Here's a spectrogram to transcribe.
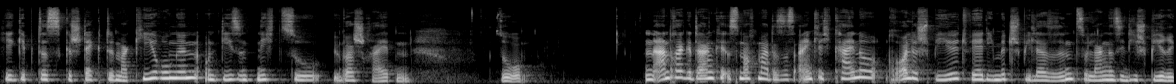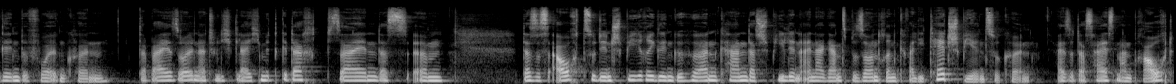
hier gibt es gesteckte Markierungen und die sind nicht zu überschreiten. So. Ein anderer Gedanke ist nochmal, dass es eigentlich keine Rolle spielt, wer die Mitspieler sind, solange sie die Spielregeln befolgen können. Dabei soll natürlich gleich mitgedacht sein, dass, ähm, dass es auch zu den Spielregeln gehören kann, das Spiel in einer ganz besonderen Qualität spielen zu können. Also das heißt, man braucht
